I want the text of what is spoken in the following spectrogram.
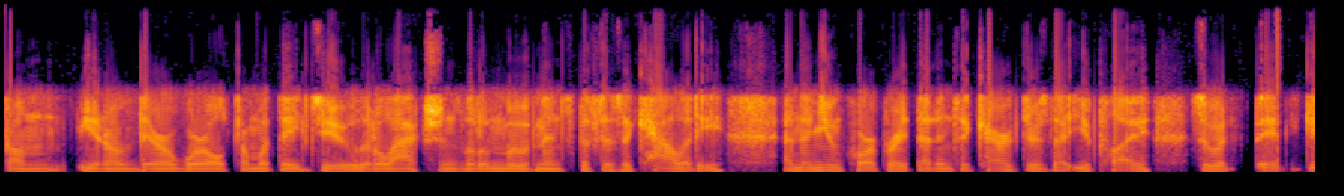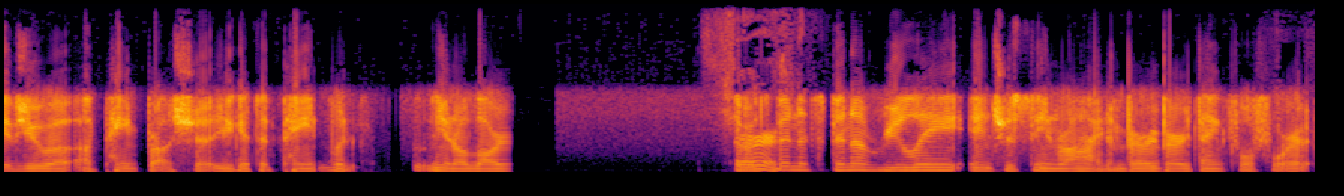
from you know their world, from what they do, little actions, little movements, the physicality, and then you incorporate that into characters that you play. So it it gives you a, a paintbrush. Uh, you get to paint with you know large. So Sure. it's been it's been a really interesting ride. I'm very very thankful for it.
